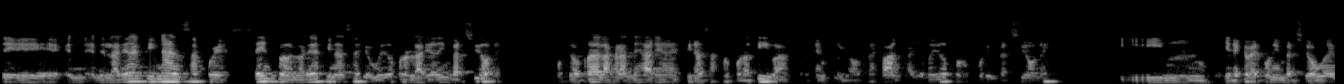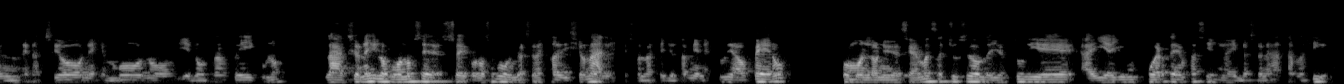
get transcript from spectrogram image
de, en, en el área de finanzas, pues dentro del área de finanzas yo me he ido por el área de inversiones porque otra de las grandes áreas es finanzas corporativas, por ejemplo, y la otra es banca. Yo me he ido por, por inversiones y mm, tiene que ver con inversión en, en, acciones, en bonos y en otros vehículos. Las acciones y los bonos se, se, conocen como inversiones tradicionales, que son las que yo también he estudiado, pero como en la Universidad de Massachusetts, donde yo estudié, ahí hay un fuerte énfasis en las inversiones alternativas,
